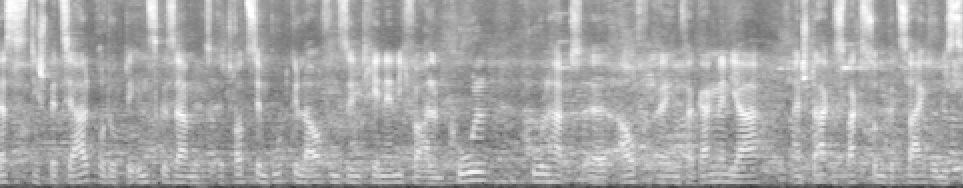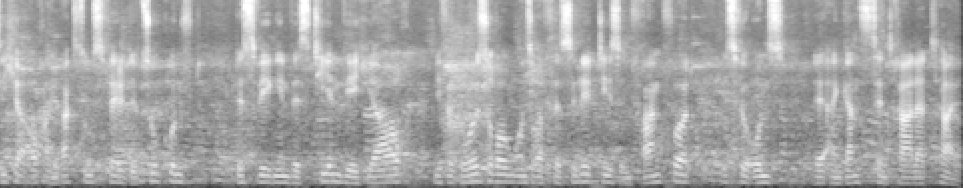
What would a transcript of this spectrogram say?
dass die Spezialprodukte insgesamt äh, trotzdem gut gelaufen sind. Hier nenne ich vor allem Cool. Cool hat äh, auch äh, im vergangenen Jahr ein starkes Wachstum gezeigt und ist sicher auch ein Wachstumsfeld der Zukunft. Deswegen investieren wir hier auch. Die Vergrößerung unserer Facilities in Frankfurt ist für uns ein ganz zentraler Teil.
